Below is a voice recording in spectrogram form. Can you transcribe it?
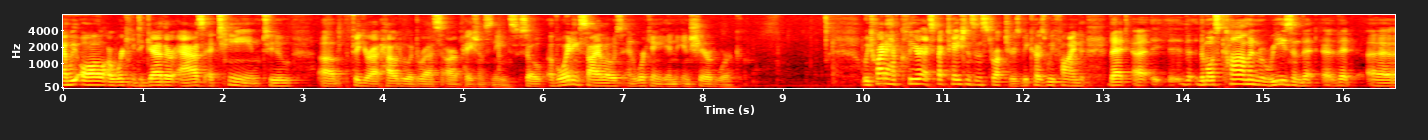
And we all are working together as a team to um, figure out how to address our patients' needs. So avoiding silos and working in, in shared work. We try to have clear expectations and structures because we find that uh, the, the, most common reason that, uh, that uh,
